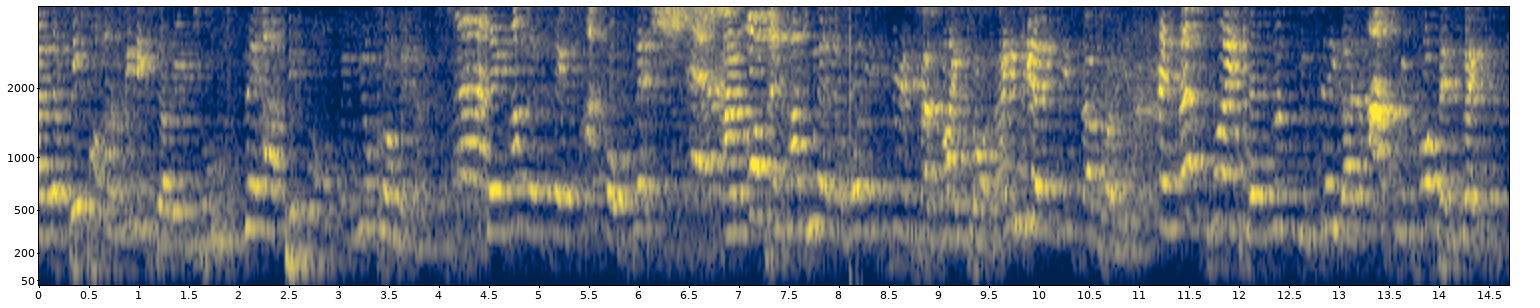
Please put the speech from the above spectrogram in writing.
That the people are ministering to, they are people of the new covenant. They have a, a heart of flesh, an open heart where the Holy Spirit can write on. Are you hearing me, somebody? And that's why it concludes to say that us with open face.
